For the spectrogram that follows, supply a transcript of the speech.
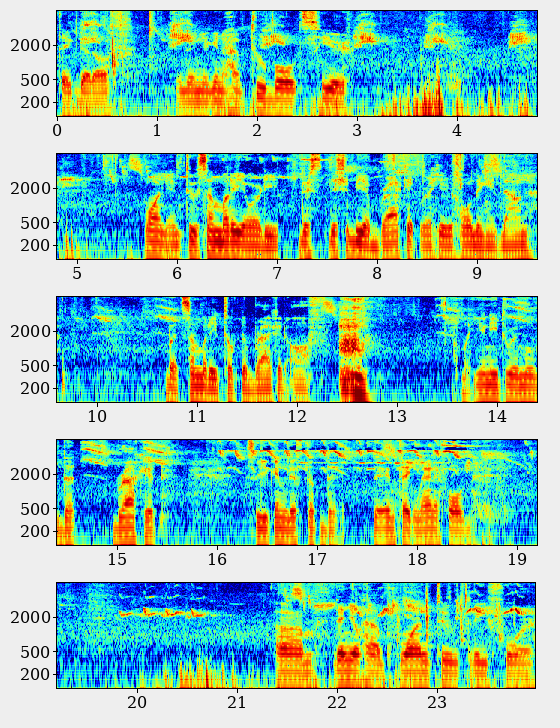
Take that off and then you're gonna have two bolts here. One and two. Somebody already this there should be a bracket right here holding it down but somebody took the bracket off. But you need to remove that bracket so you can lift up the, the intake manifold. Um, then you'll have one two three four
